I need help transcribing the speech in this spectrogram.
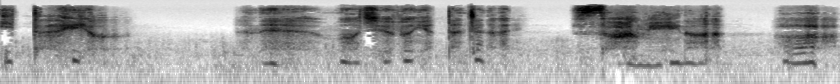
痛いよねえもう十分やったんじゃない寒いなああ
